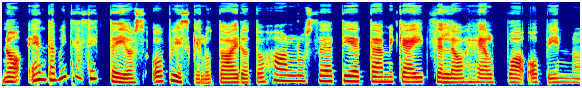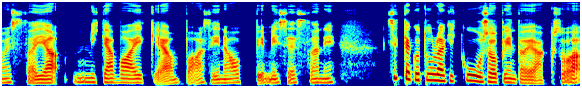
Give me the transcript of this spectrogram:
No entä mitä sitten, jos opiskelutaidot on hallussa ja tietää, mikä itselle on helppoa opinnoissa ja mikä vaikeampaa siinä oppimisessa, niin sitten kun tuleekin kuusi opintojaksoa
